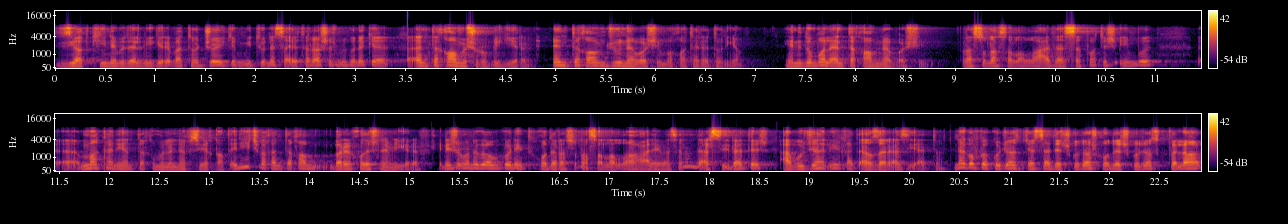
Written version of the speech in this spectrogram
زیاد کینه به دل می‌گیره و تا جایی که می‌تونه سعی تلاشش می‌کنه که انتقامش رو بگیره. انتقام جو نباشیم به خاطر دنیا. یعنی دنبال انتقام نباشیم. رسول الله صلی الله علیه و صفاتش این بود ما کان ینتقم لنفسه این هیچ وقت انتقام برای خودش نمی‌گرفت یعنی شما نگاه بکنید خود رسول الله صلی الله علیه و سلم در سیرتش ابو جهل اینقدر آزار اذیت داد نگفت که کجاست جسدش کجاست خودش کجاست فلان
